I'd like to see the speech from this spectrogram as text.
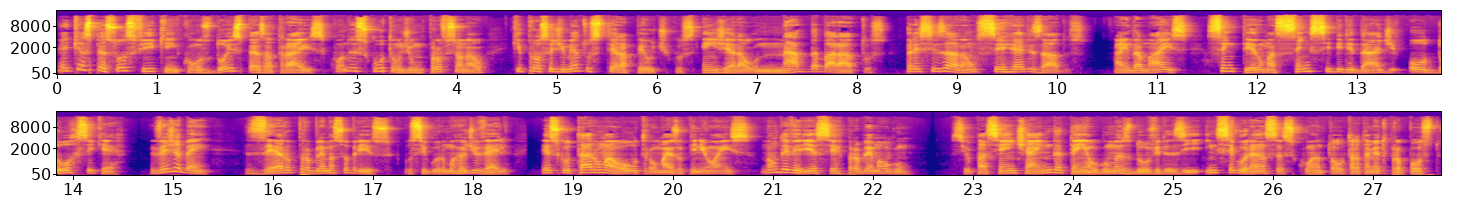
é que as pessoas fiquem com os dois pés atrás quando escutam de um profissional que procedimentos terapêuticos, em geral nada baratos, precisarão ser realizados, ainda mais sem ter uma sensibilidade ou dor sequer. Veja bem, zero problema sobre isso, o seguro morreu de velho. Escutar uma outra ou mais opiniões não deveria ser problema algum. Se o paciente ainda tem algumas dúvidas e inseguranças quanto ao tratamento proposto,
